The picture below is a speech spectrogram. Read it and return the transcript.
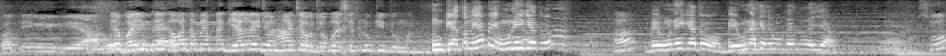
પતિ ગયા એ ભાઈ એમ કે હવે તમે એમને ઘેર લઈ જાઓ હાચવજો બસ એટલું કીધું મને. હું કહેતો નહીં ભાઈ? હું નહીં કહેતો હા. હા? ભાઈ હું નહીં કહેતો ભાઈ હું ના કહેતો હું કહેતો લઈ જાવ શું?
